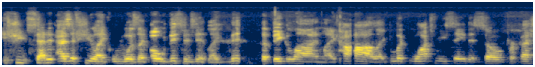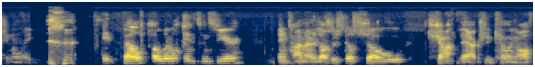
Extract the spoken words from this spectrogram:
she said it as if she like was like, oh, this is it. Like this, the big line, like, haha, like look, watch me say this so professionally. it felt a little insincere. In time, I was also still so shocked that actually killing off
